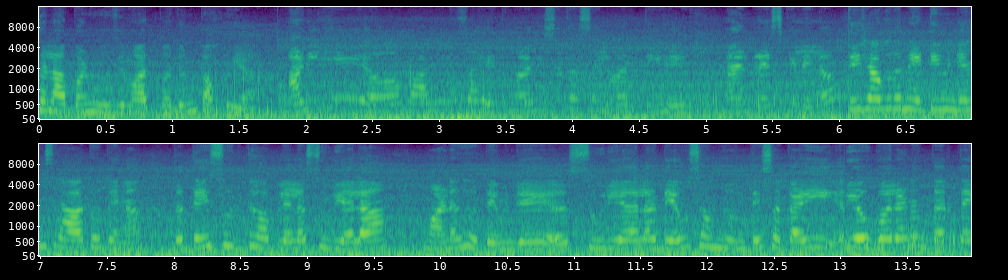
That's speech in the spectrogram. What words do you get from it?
चला आपण म्युझियम आतमधून पाहूया. आणि हे बाहेरच आहे तुम्हाला दिसत असेल वरती हे हँड रेस केलेलं. ते ज्या अगोदर नेटिव्ह इंडियन्स राहत होते ना तर ते सुद्धा आपल्याला सूर्याला मानत होते. म्हणजे सूर्याला देव समजून ते सकाळी सूर्य उगवल्यानंतर ते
